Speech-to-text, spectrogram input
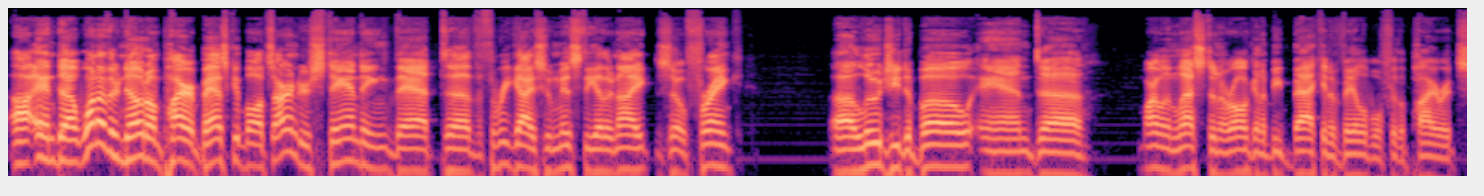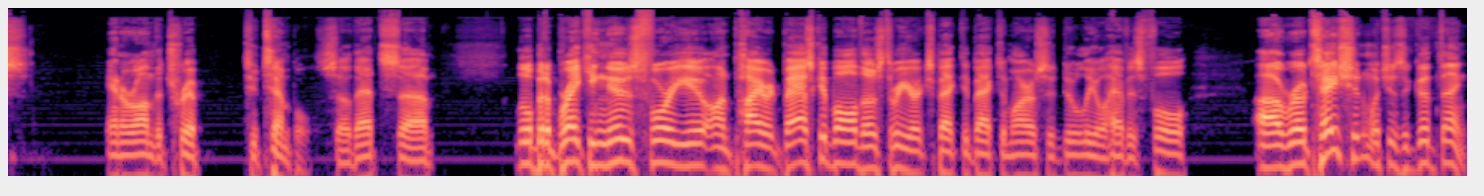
Uh, and uh, one other note on Pirate basketball: it's our understanding that uh, the three guys who missed the other night, Zoe Frink, uh, Ludgy Debaut, and uh, Marlon Leston, are all going to be back and available for the Pirates, and are on the trip to Temple. So that's uh, little bit of breaking news for you on Pirate basketball. Those three are expected back tomorrow, so Dooley will have his full uh, rotation, which is a good thing.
